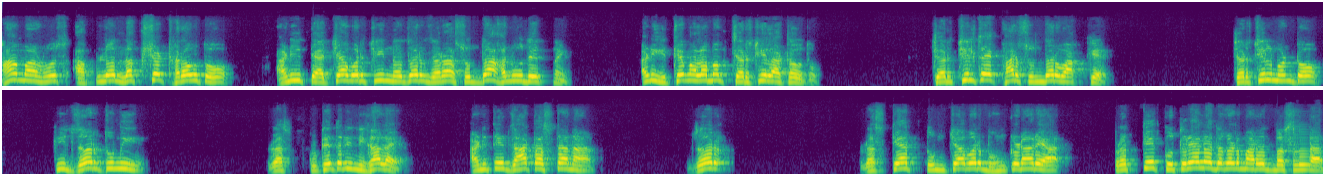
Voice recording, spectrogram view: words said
हा माणूस आपलं लक्ष ठरवतो आणि त्याच्यावरची नजर जरा सुद्धा हलवू देत नाही. आणि इथे मला मग चर्चिल आठवतो. चर्चिलचं एक फार सुंदर वाक्य आहे. चर्चिल म्हणतो की जर तुम्ही रस कुठेतरी निघालाय. आणि ते जात असताना जर रस्त्यात तुमच्यावर भुंकणाऱ्या प्रत्येक कुत्र्याला दगड मारत बसलात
